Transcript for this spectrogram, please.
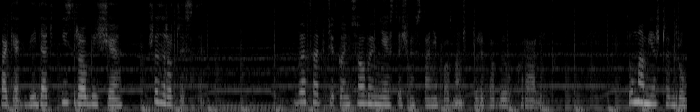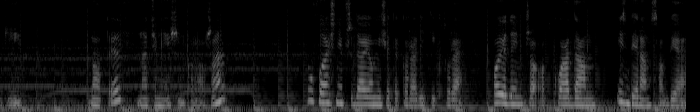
tak jak widać, i zrobi się przezroczysty. W efekcie końcowym nie jesteśmy w stanie poznać, który to był królik. Tu mam jeszcze drugi motyw na ciemniejszym kolorze. Tu właśnie przydają mi się te koraliki, które pojedynczo odkładam i zbieram sobie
